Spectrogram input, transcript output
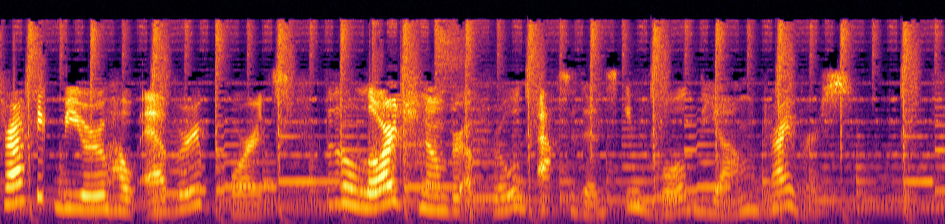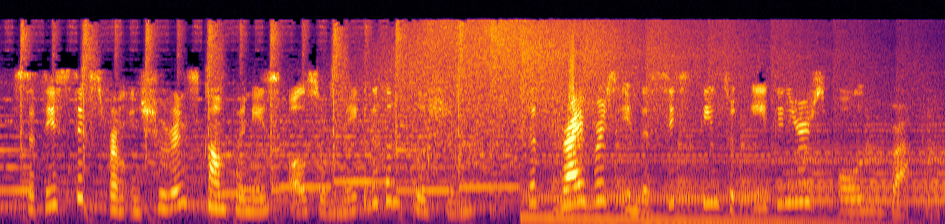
Traffic Bureau, however, reports that a large number of road accidents involve young drivers. Statistics from insurance companies also make the conclusion that drivers in the 16 to 18 years old bracket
